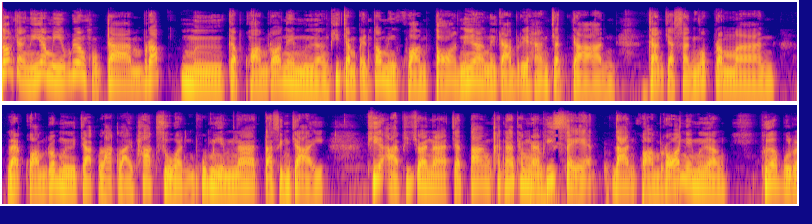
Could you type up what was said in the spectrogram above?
นอกจากนี้ยังมีเรื่องของการรับมือกับความร้อนในเมืองที่จำเป็นต้องมีความต่อเนื่องในการบริหารจัดการ การจัดสรรงบประมาณ และความร่วมมือจากหลากหลายภาคส่วน ผู้มีอำนาจตัดสินใจ ที่อาจพิจารณาจัดตั้งคณะทำงานพิเศษ ด้านความร้อนในเมือง เพื่อบูร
